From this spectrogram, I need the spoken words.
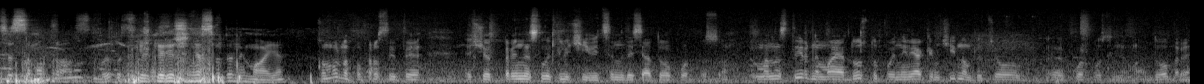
Це самоправство, оскільки рішення суду немає. То можна попросити, щоб принесли ключі від 70-го корпусу. Монастир не має доступу і ніяким чином до цього е, корпусу немає. Добре.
